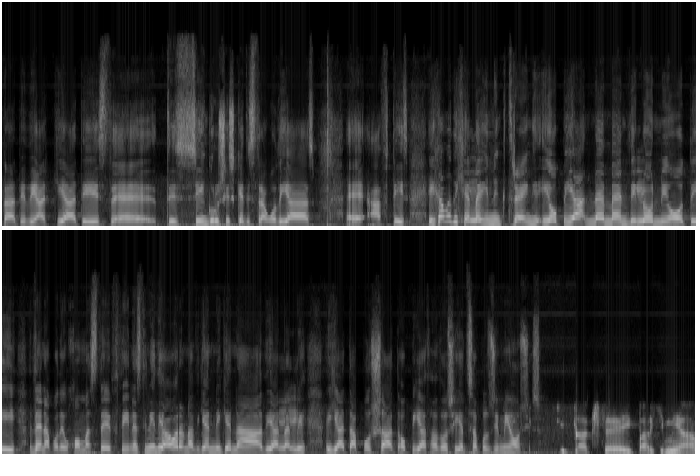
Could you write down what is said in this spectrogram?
κατά τη διάρκεια της, ε, της σύγκρουσης και της τραγωδίας ε, αυτής. Είχαμε τη Hellenic Train, η οποία ναι μεν δηλώνει ότι δεν αποδεχόμαστε ευθύνες, την ίδια ώρα να βγαίνει και να διαλαλεί για τα ποσά τα οποία θα δώσει για τις αποζημιώσεις. Κοιτάξτε, υπάρχει μια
